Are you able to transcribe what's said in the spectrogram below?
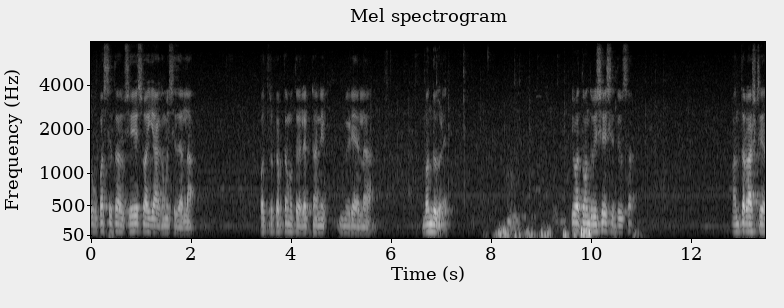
ಉಪಸ್ಥಿತ ವಿಶೇಷವಾಗಿ ಆಗಮಿಸಿದ ಎಲ್ಲ ಪತ್ರಕರ್ತ ಮತ್ತು ಎಲೆಕ್ಟ್ರಾನಿಕ್ ಮೀಡಿಯಾ ಎಲ್ಲ ಬಂಧುಗಳೇ. ಇವತ್ತು ಒಂದು ವಿಶೇಷ ದಿವಸ. ಅಂತಾರಾಷ್ಟ್ರೀಯ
